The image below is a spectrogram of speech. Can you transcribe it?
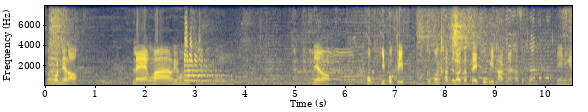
ข้างบนเนี่ยเหรอ แรงมากพี่พงศ์จะเป็นหมูเนี่ยเหรอพบฮิปโปกริปทุกคนครับเดี๋ยวเราจะเสกผู้พิทักษ์นะครับทุกคนนี่นี่ไง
